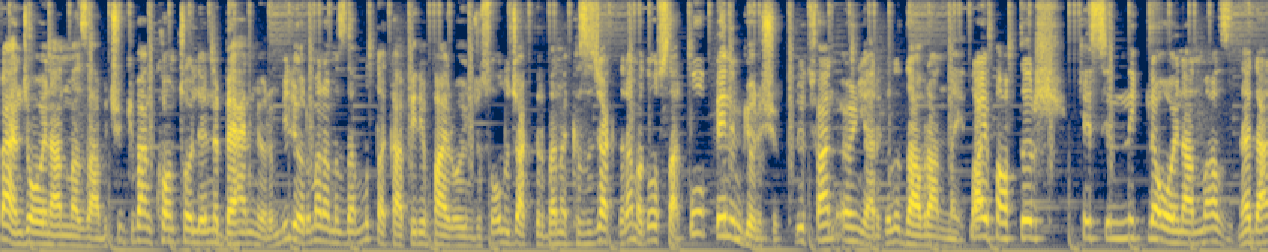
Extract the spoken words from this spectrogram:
bence oynanmaz abi. Çünkü ben kontrollerini beğenmiyorum. Biliyorum aramızda mutlaka Free Fire oyuncusu olacaktır, bana kızacaktır ama dostlar bu benim görüşüm. Lütfen ön yargılı davranmayın. Life After kesinlikle oynanmaz. Neden?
